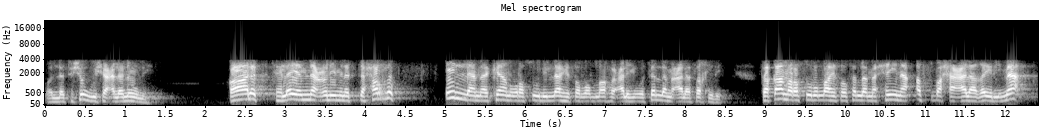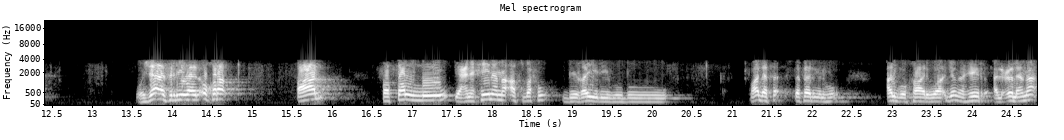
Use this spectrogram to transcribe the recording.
ولا تشوش على نومه. قالت فلا يمنعني من التحرك إلا مكان رسول الله صلى الله عليه وسلم على فخذه. فقام رسول الله صلى الله عليه وسلم حين أصبح على غير ماء. وجاء في الرواية الأخرى قال فصلوا. يعني حينما أصبحوا بغير وضوء. وهذا استفاد منه البخاري وجماهير العلماء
